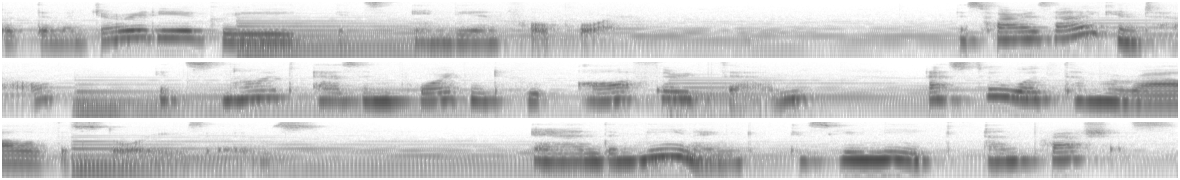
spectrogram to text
but the majority agree it's Indian folklore. As far as I can tell, it's not as important who authored them as to what the morale of the stories is. And the meaning is unique and precious,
